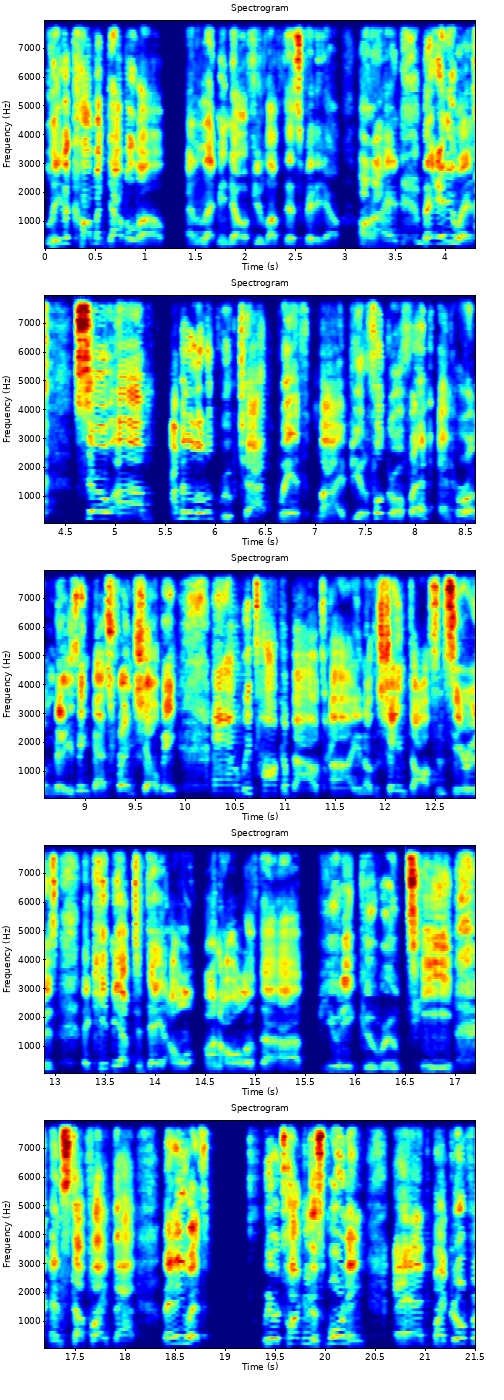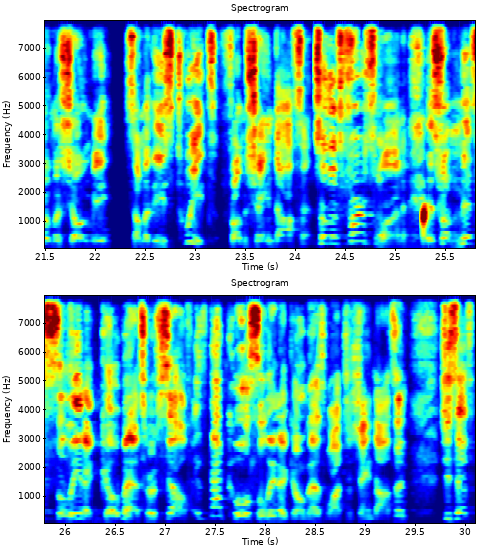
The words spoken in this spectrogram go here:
leave a comment down below and let me know if you love this video, all right? But anyways, so um, I'm in a little group chat with my beautiful girlfriend and her amazing best friend, Shelby, and we talk about, uh, you know, the Shane Dawson series. They keep me up to date all, on all of the uh, beauty guru tea and stuff like that. But anyways, we were talking this morning and my girlfriend was showing me some of these tweets from Shane Dawson. So this first one is from Miss Selena Gomez herself. Isn't that cool, Selena Gomez watches Shane Dawson? She says,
